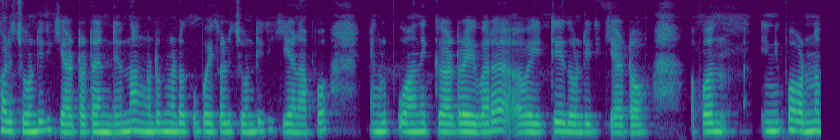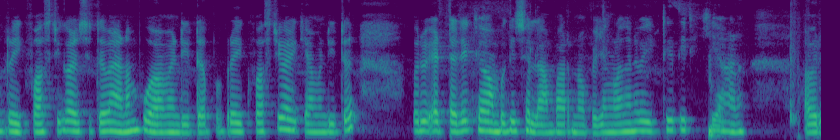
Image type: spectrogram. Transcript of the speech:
കളിച്ചുകൊണ്ടിരിക്കുക കേട്ടോ. ടെന്റിൽ നിന്ന് അങ്ങോട്ടും ഇങ്ങോട്ടൊക്കെ പോയി കളിച്ചുകൊണ്ടിരിക്കുകയാണ്. അപ്പോൾ ഞങ്ങൾ പോകാൻ നിൽക്കുക. ഡ്രൈവറെ വെയിറ്റ് ചെയ്തുകൊണ്ടിരിക്കുക കേട്ടോ. അപ്പോൾ ഇനിയിപ്പോൾ അവിടെ നിന്ന് ബ്രേക്ക്ഫാസ്റ്റ് കഴിച്ചിട്ട് വേണം പോകാൻ വേണ്ടിയിട്ട്. അപ്പോൾ ബ്രേക്ക്ഫാസ്റ്റ് കഴിക്കാൻ വേണ്ടിയിട്ട് ഒരു എട്ടരയൊക്കെ ആകുമ്പോഴേക്ക് ചെല്ലാൻ പറഞ്ഞു. അപ്പോൾ ഞങ്ങളങ്ങനെ വെയിറ്റ് ചെയ്തിരിക്കുകയാണ്. അവർ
